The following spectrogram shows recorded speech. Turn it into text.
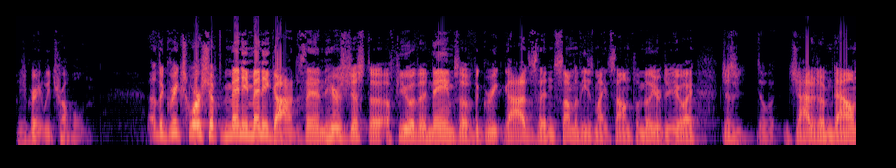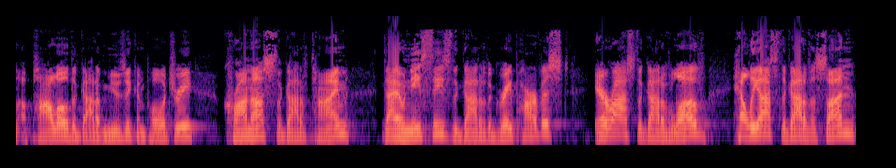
He's greatly troubled. Uh, the Greeks worshipped many, many gods. And here's just a, a, few of the names of the Greek gods. And some of these might sound familiar to you. I just jotted them down. Apollo, the god of music and poetry. Kronos, the god of time. Dionysus, the god of the grape harvest. Eros, the god of love. Helios, the god of the sun,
